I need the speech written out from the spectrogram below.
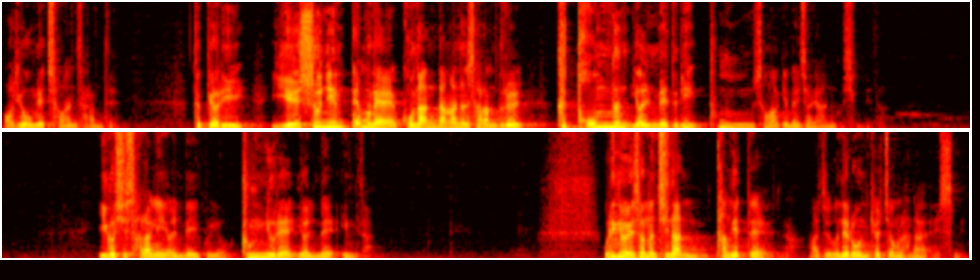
어려움에 처한 사람들, 특별히 예수님 때문에 고난당하는 사람들을 그 돕는 열매들이 풍성하게 맺어야 하는 것입니다. 이것이 사랑의 열매이고요. 극률의 열매입니다. 우리 교회에서는 지난 당회 때 아주 은혜로운 결정을 하나 했습니다.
